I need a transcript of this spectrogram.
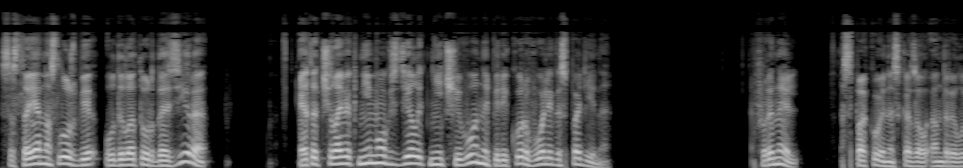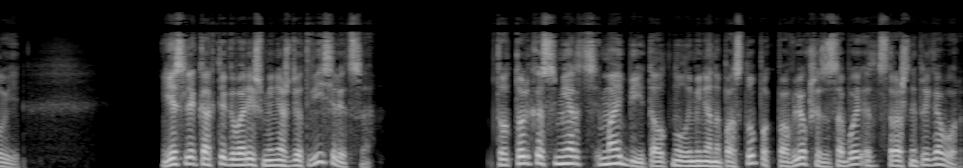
Состоя на службе у Делатур-Дазира, этот человек не мог сделать ничего наперекор воле господина. — Френель, — спокойно сказал Андре Луи, — если, как ты говоришь, меня ждет виселица, то только смерть Майби толкнула меня на поступок, повлекший за собой этот страшный приговор.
